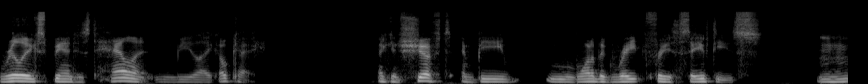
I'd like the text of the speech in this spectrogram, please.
really expand his talent and be like, okay, I can shift and be one of the great free safeties Mm-hmm.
